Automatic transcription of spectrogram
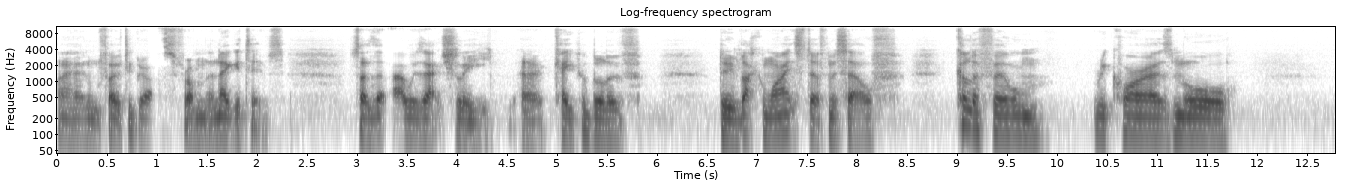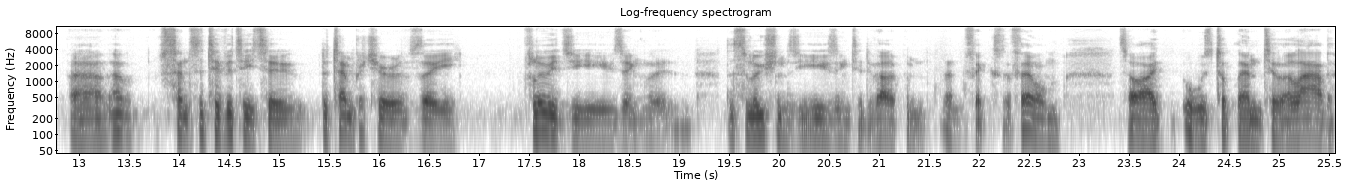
my own photographs from the negatives, so that I was actually uh, capable of doing black and white stuff myself. Color film requires more uh, sensitivity to the temperature of the fluids you're using, the, the solutions you're using to develop and, and fix the film. So I always took them to a lab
